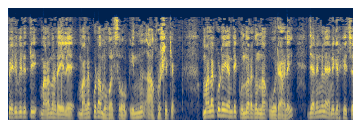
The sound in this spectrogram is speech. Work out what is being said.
പെരുവിരുത്തി മലനടയിലെ മലക്കുട മഹോത്സവം ഇന്ന് ആഘോഷിക്കും. മലക്കുടയേന്തി കുന്നിറങ്ങുന്ന ഊരാളി ജനങ്ങളെ അനുഗ്രഹിച്ച്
